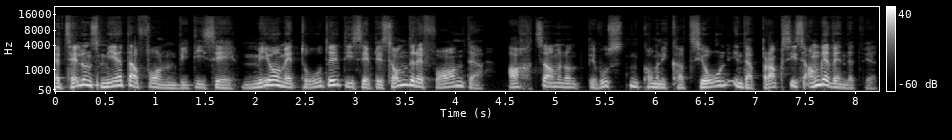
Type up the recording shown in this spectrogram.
Erzähl uns mehr davon, wie diese Meo-Methode, diese besondere Form der achtsamen und bewussten Kommunikation in der Praxis angewendet wird.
